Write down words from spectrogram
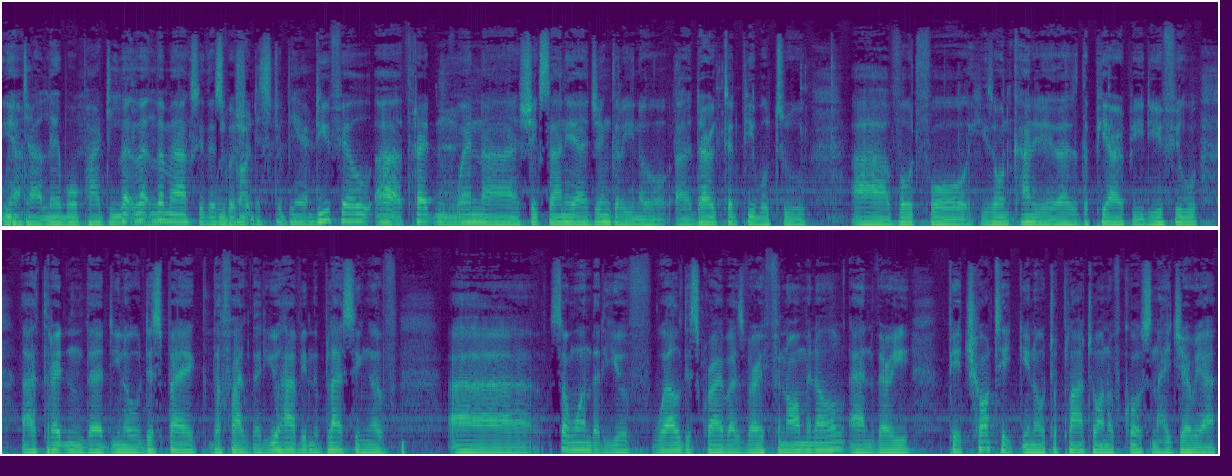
with Yeah. uh, Labour Party. Let, let, let me ask you this question. this. Do you feel uh, threatened when uh, Shiksani Ajingra, you know, uh, directed people to uh, vote for his own candidate as the PRP? Do you feel uh, threatened that, you know, despite the fact that you having the blessing of uh, someone that you've well described as very phenomenal and very patriotic, you know, to Plateau and, of course, Nigeria,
